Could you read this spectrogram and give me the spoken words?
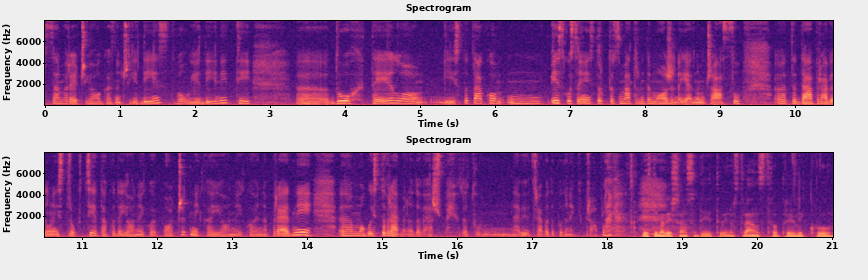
sama reč joga znači jedinstvo, ujediniti, e, duh, telo. Isto tako, iskusan instruktor smatram da može na jednom času e, da da pravilne instrukcije, tako da i onaj ko je početnika i onaj ko je napredniji e, mogu istovremeno da vežbaju, da tu ne bi treba da bude neki problem. Jeste imali šansu da idete u inostranstvo, priliku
